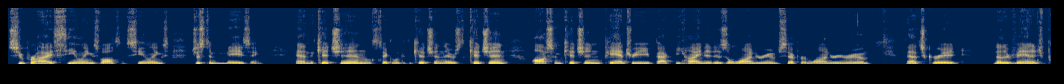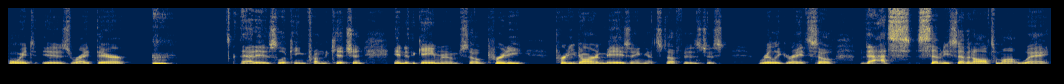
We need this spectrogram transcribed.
Super high ceilings, vaulted ceilings, just amazing and the kitchen. Let's take a look at the kitchen. There's the kitchen, awesome kitchen, pantry. Back behind it is a laundry room, separate laundry room. That's great. Another vantage point is right there. that is looking from the kitchen into the game room. So pretty, pretty darn amazing. That stuff is just really great. So that's 77 Altamont Way.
